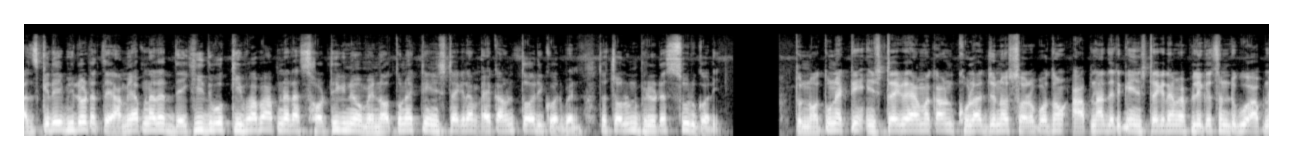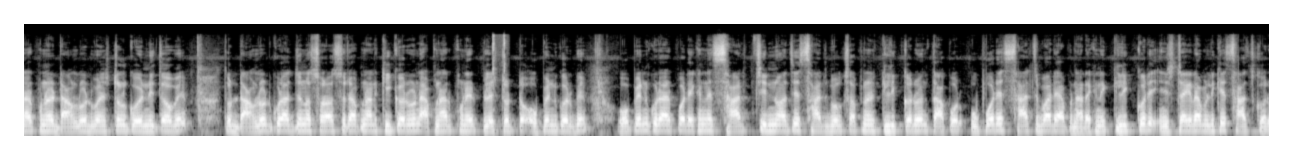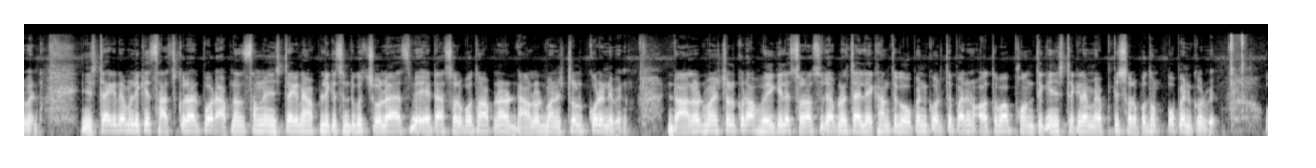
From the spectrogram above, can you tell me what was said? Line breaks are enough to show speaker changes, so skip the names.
আজকের এই ভিডিওটাতে আমি আপনাদের দেখিয়ে দিব কীভাবে আপনারা সঠিক নিয়মে নতুন একটি ইনস্টাগ্রাম অ্যাকাউন্ট তৈরি করবেন। তো চলুন ভিডিওটা শুরু করি। তো নতুন একটি ইনস্টাগ্রাম অ্যাকাউন্ট খোলার জন্য সর্বপ্রথম আপনাদেরকে ইনস্টাগ্রাম অ্যাপ্লিকেশনটুকু আপনার ফোনে ডাউনলোড বা ইনস্টল করে নিতে হবে। তো ডাউনলোড করার জন্য সরাসরি আপনার কী করবেন? আপনার ফোনের প্লে স্টোরটা ওপেন করবে। ওপেন করার পর এখানে সার্চ চিহ্ন আছে সার্চ বক্স আপনার ক্লিক করবেন। তারপর উপরে সার্চ বারে আপনার এখানে ক্লিক করে ইনস্টাগ্রাম লিখে সার্চ করবেন। ইনস্টাগ্রাম লিখে সার্চ করার পর আপনাদের সামনে ইনস্টাগ্রাম অ্যাপ্লিকেশনটুকু চলে আসবে। এটা সর্বপ্রথম আপনারা ডাউনলোড বা ইনস্টল করে নেবেন। ডাউনলোড বা ইনস্টল করা হয়ে গেলে সরাসরি আপনারা চাইলে এখান থেকে ওপেন করতে পারেন অথবা ফোন থেকে ইনস্টাগ্রাম অ্যাপটি সর্বপ্রথম ওপেন করবে।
